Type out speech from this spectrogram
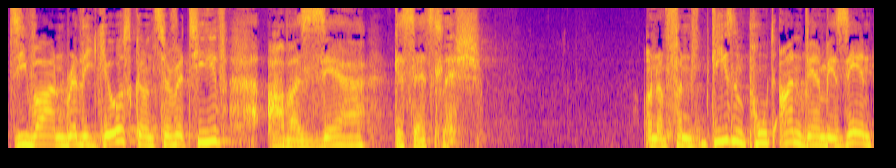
Sie waren religiös konservativ, aber sehr gesetzlich. Und von diesem Punkt an werden wir sehen,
